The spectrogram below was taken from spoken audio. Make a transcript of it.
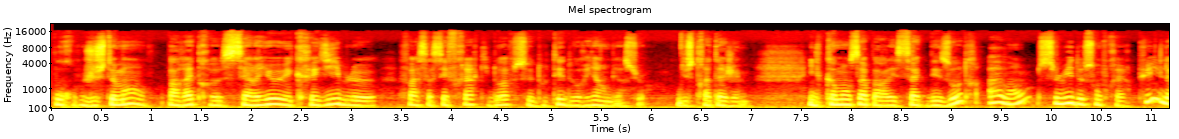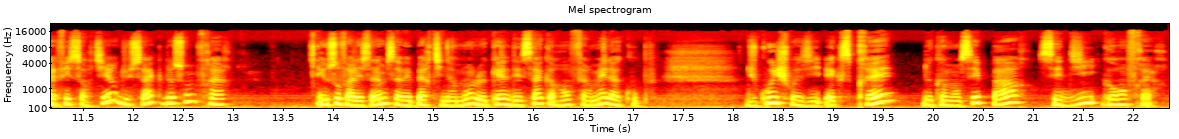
pour justement paraître sérieux et crédible face à ses frères qui doivent se douter de rien, bien sûr, du stratagème. Il commença par les sacs des autres avant celui de son frère, puis il la fit sortir du sac de son frère. Youssouf salam savait pertinemment lequel des sacs renfermait la coupe. Du coup, il choisit exprès de commencer par ses dix grands frères.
